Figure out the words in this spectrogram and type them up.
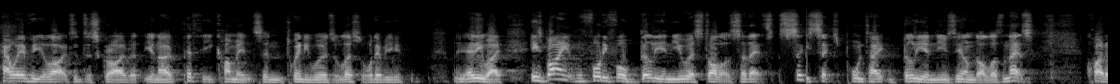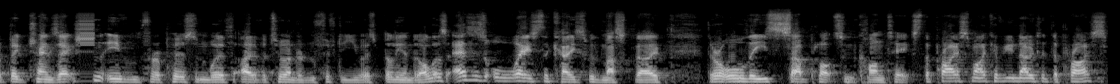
however you like to describe it, you know, pithy comments in 20 words or less or whatever you. Anyway, he's buying it for 44 billion US dollars, so that's 66.8 billion New Zealand dollars, and that's quite a big transaction, even for a person worth over 250 US billion dollars. As is always the case with Musk, though, there are all these subplots and contexts. The price, Mike, have you noted the price?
